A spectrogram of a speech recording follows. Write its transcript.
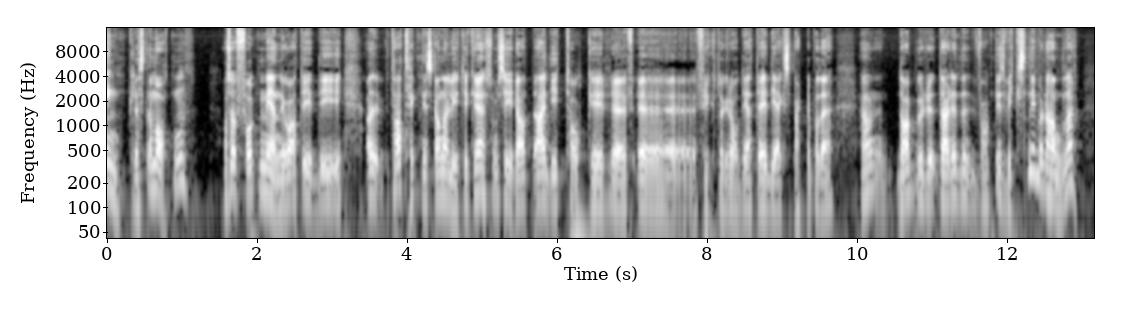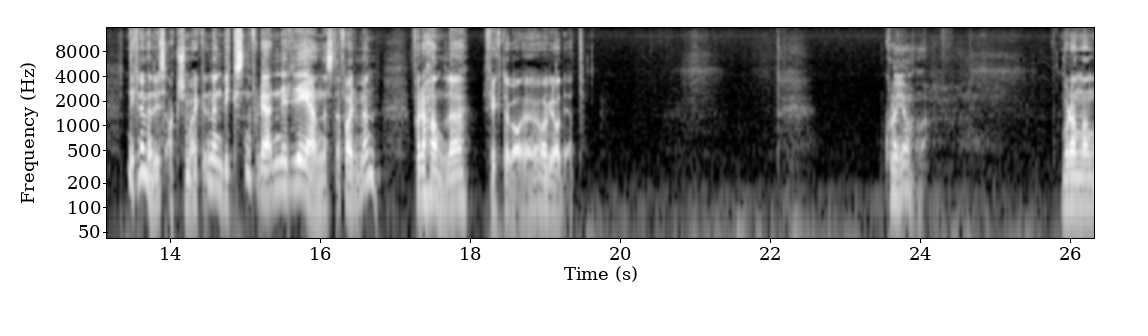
enkleste måten Altså Folk mener jo at de, de Ta tekniske analytikere som sier at nei, de tolker øh, frykt og grådighet. De, de, er eksperter på det. Ja, da, burde, da er det faktisk viksen de burde handle. Ikke nødvendigvis aksjemarkedet, men viksen, For det er den reneste formen for å handle frykt og, og grådighet. Hvordan gjør man det? Hvordan man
